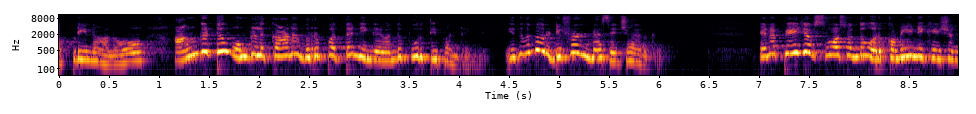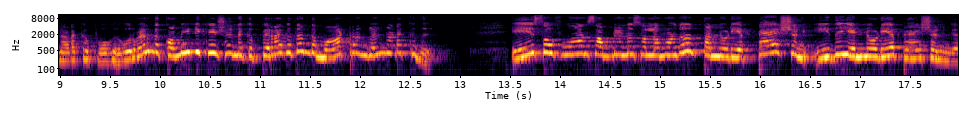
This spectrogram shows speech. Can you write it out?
அப்படின்னாலும் அங்கிட்டு உங்களுக்கான விருப்பத்தை நீங்கள் வந்து பூர்த்தி பண்ணுறீங்க இது வந்து ஒரு டிஃப்ரெண்ட் மெசேஜாக இருக்குது ஏன்னா பேஜ் ஆஃப் ஸ்வாட்ஸ் வந்து ஒரு கம்யூனிகேஷன் நடக்க போகுது. ஒருவேளை இந்த கம்யூனிகேஷனுக்கு பிறகு தான் இந்த மாற்றங்கள் நடக்குது. ஏஸ் ஆஃப் வான்ஸ் அப்படின்னு சொல்லும் பொழுது தன்னுடைய பேஷன் இது என்னுடைய பேஷனுங்க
